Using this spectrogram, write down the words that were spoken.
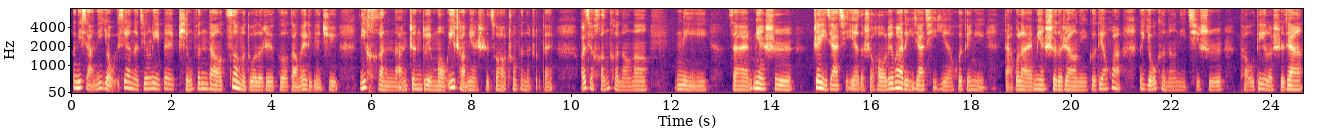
那你想，你有限的精力被平分到这么多的这个岗位里边去，你很难针对某一场面试做好充分的准备，而且很可能呢，你在面试这一家企业的时候，另外的一家企业会给你打过来面试的这样的一个电话，那有可能你其实。投递了十家，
